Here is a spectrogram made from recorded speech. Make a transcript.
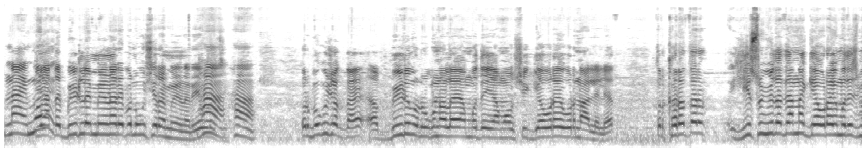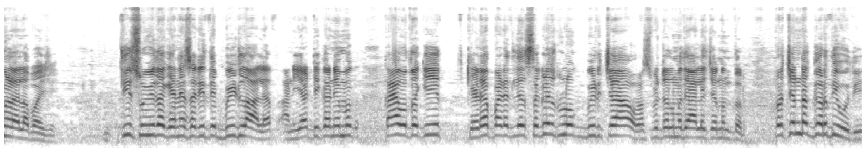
नाही ती मग आता बीडला मिळणार आहे पण उशिरा मिळणार आहे हा एवढंच. हा. तर बघू शकताय अ, बीड रुग्णालयामध्ये या मावशी गेवराईवरून आलेल्या आहेत. तर खरं तर ही सुविधा त्यांना गेवराईमध्येच मिळायला पाहिजे. ती सुविधा घेण्यासाठी ते बीडला आल्यात आणि या ठिकाणी मग काय होतं की खेड्यापाड्यातले सगळेच लोक बीडच्या हॉस्पिटलमध्ये आल्याच्यानंतर प्रचंड गर्दी होती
